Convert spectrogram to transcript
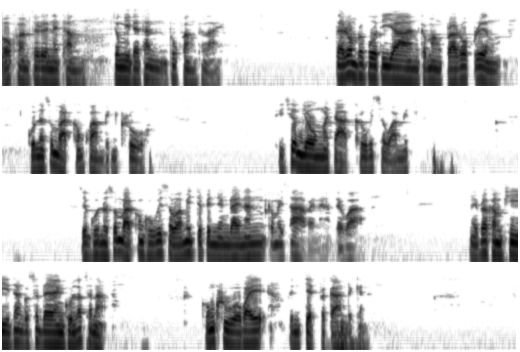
ขอความเจริญในธรรม จงมีแด่ท่านผู้ฟังทั้งหลาย แต่ร่มพระโพธิญาณกำลังปรารบเรื่องคุณสมบัติของความเป็นครู ที่เชื่อมโยงมาจากครูวิศวามิตรซึ่งคุณสมบัติของครูวิศวามิตรจะเป็นอย่างไรนั้นก็ไม่ทราบนะฮะแต่ว่า ในพระคัมภีร์ท่านก็แสดงคุณลักษณะ ของครูเอาไว้เป็นเจ็ดประการด้วยกัน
